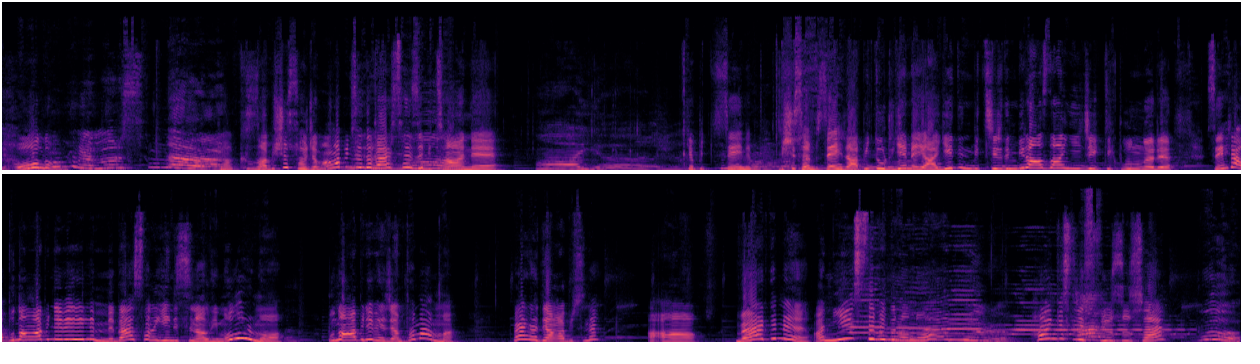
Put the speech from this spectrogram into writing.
Ya oğlum versinler. ya kızlar bir şey söyleyeceğim. Abinize de versenize bir tane. Hayır. Ya bir Zeynep bir şey söyleyeyim. Zehra bir dur yeme ya. Yedin bitirdin. Birazdan yiyecektik bunları. Zehra bunu abine verelim mi? Ben sana yenisini alayım olur mu? Bunu abine vereceğim tamam mı? Ver hadi abisine. Aa verdi mi? Aa niye istemedin onu? Bilmiyorum. Hangisini istiyorsun sen? Bu.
